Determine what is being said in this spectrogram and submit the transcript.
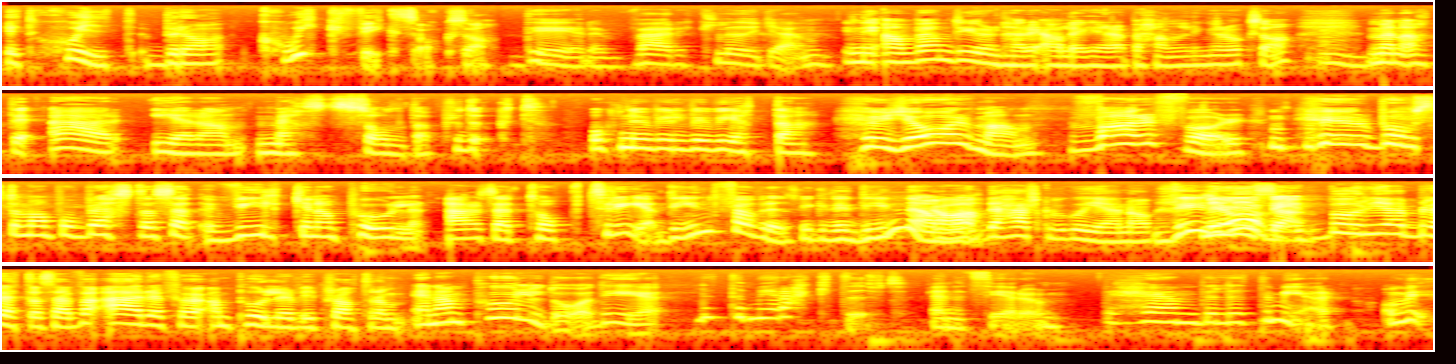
ett skitbra quick fix också. Det är det verkligen. Ni använder ju den här i alla era behandlingar också. Mm. Men att det är er mest sålda produkt. Och nu vill vi veta, hur gör man? Varför? Hur boostar man på bästa sätt? Vilken ampull är så topp tre? Din favorit, vilket är din Emma? Ja, det här ska vi gå igenom. Det Men gör Lisa, vi. börja berätta så här, vad är det för ampuller vi pratar om? En ampull då, det är lite mer aktivt än ett serum. Det händer lite mer. Om vi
